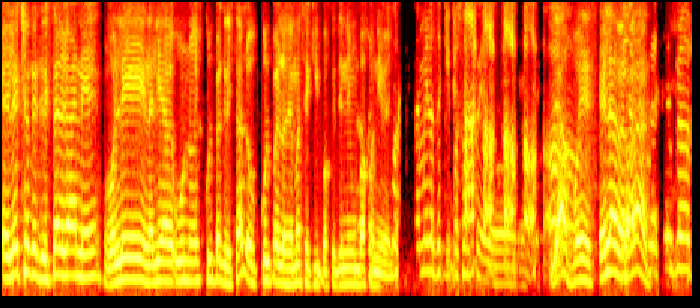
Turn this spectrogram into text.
¿el hecho de que Cristal gane, golee en la Liga 1 es culpa de Cristal o culpa de los demás equipos que tienen un bajo nivel? También los equipos son peores. ya, pues, es la verdad. por ejemplo,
